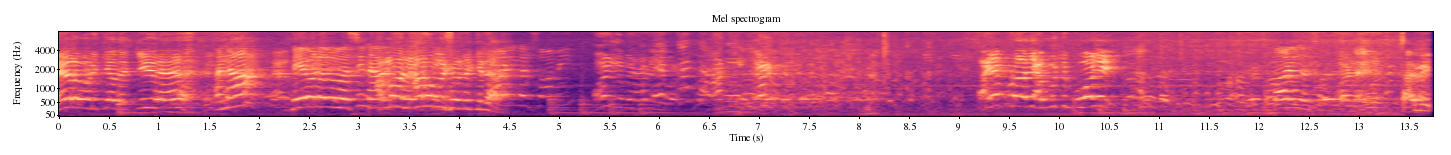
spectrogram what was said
மேல ஒடிக்காத கீழே. அண்ணா தேவலோக வாசி அம்மா சொல்லிக்கிறா வாருங்கள் சுவாமி. பயப்படாது அம்பிட்டு போலி சாமி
